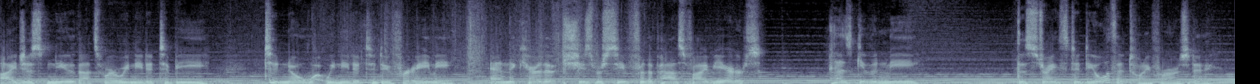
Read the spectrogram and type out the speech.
I just knew that's where we needed to be to know what we needed to do for Amy. And the care that she's received for the past five years has given me the strength to deal with it 24 hours a day.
